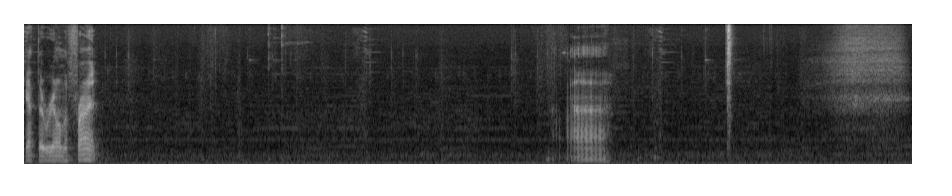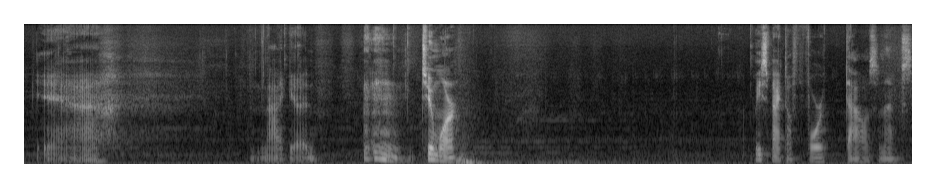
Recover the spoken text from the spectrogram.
Got the reel in the front. Uh, yeah. Not good. Two more. We smacked a 4,000x.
